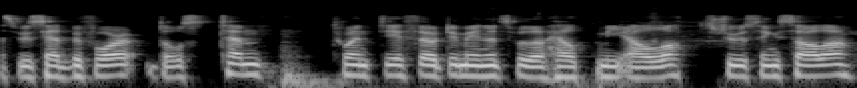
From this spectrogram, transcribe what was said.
as we said before, those 10, 20, 30 minutes would have helped me a lot choosing Salah.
